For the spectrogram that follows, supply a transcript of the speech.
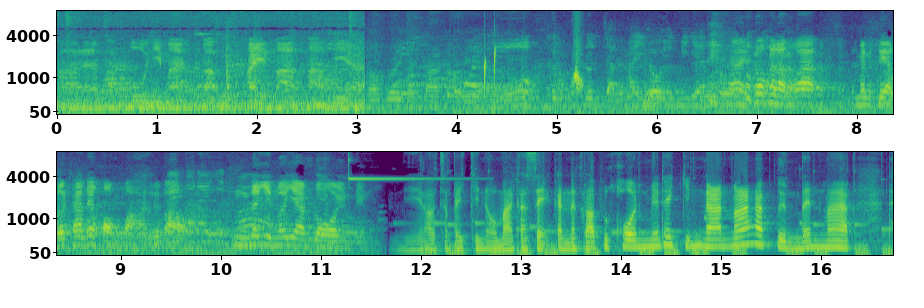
มาแล้วนะครับปูหิมะกับ ไข่ปลาคาเวียร์ชอบด้วยจากการเอาวีโอ้โหดุจจากไมโลยังมีแยมโลใช่ก็กำลังว่ามันเคลียร์รสชาติได้ของหวานหรือเปล่าก็ได้ยินอืมได้ยินว่าแยมโรยจริงๆนี้เราจะไปกินโอมากาเสะกันนะครับ ทุกคนไม่ได้กินนานมากตื่นเต้นมาก แถ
